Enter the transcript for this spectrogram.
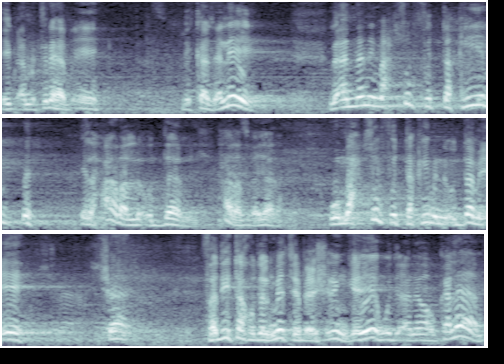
يبقى مترها بإيه؟ بكذا. ليه؟ لأنني محسوب في التقييم الحارة اللي قدامي حارة صغيرة. ومحسوب في التقييم إن قدامي إيه؟ شارع. فدي تاخد المتر ب 20 جنيه ودي أنا هو كلام.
